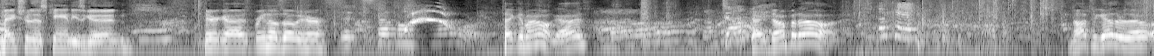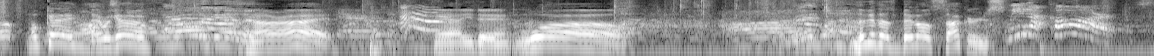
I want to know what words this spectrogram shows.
Make sure this candy's good. Here, guys, bring those over here. Take them out, guys. Uh, dump Hey, it. dump it out. okay. Not together though. Oh, okay, there we go. All together. All right. Ah. Yeah, you do. Whoa. Uh, Look at those big old suckers. We got cards.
